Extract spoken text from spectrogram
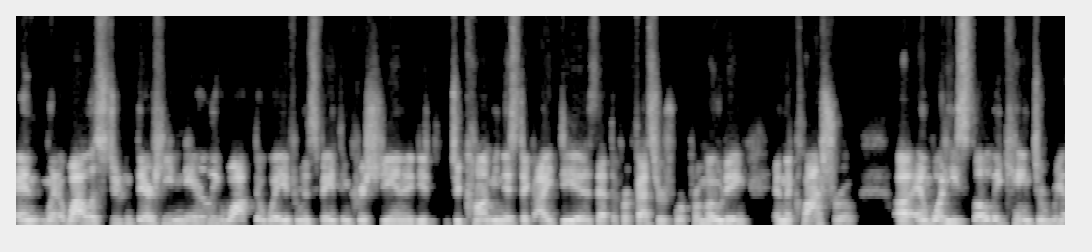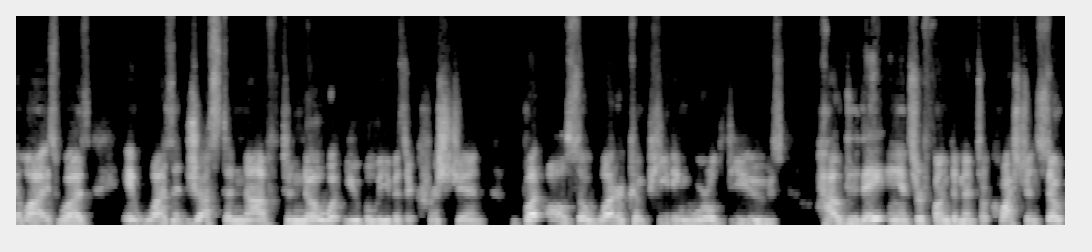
And when, while a student there, he nearly walked away from his faith in Christianity to communistic ideas that the professors were promoting in the classroom. Uh, and what he slowly came to realize was it wasn't just enough to know what you believe as a Christian, but also what are competing worldviews? How do they answer fundamental questions? So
